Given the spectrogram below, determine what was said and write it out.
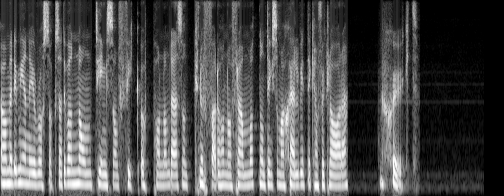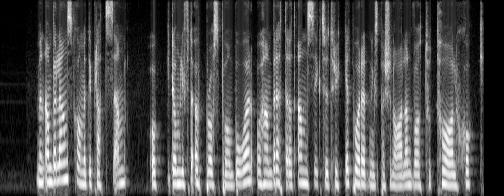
Ja, men det menar ju Ross också, att det var någonting som fick upp honom där, som knuffade honom framåt. Någonting som han själv inte kan förklara. Sjukt. Men ambulans kommer till platsen och de lyfter upp Ross på en bår och han berättar att ansiktsuttrycket på räddningspersonalen var total chock.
